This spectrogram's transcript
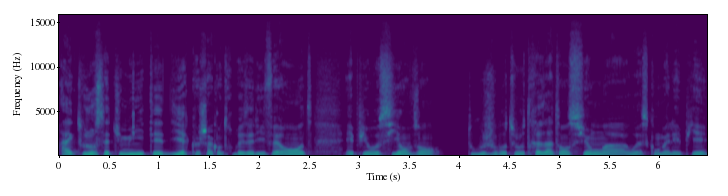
avec toujours cette humilité de dire que chaque entreprise est différente, et puis aussi en faisant toujours, toujours très attention à où est-ce qu'on met les pieds,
